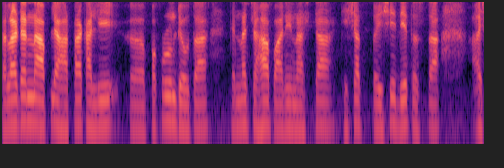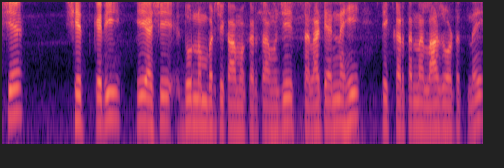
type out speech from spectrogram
तलाट्यांना आपल्या हाताखाली पकडून ठेवता त्यांना चहा पाणी नाश्ता खिशात पैसे देत असता असे शेतकरी हे असे दोन नंबरचे कामं करतात. म्हणजे तलाट्यांनाही ते करताना लाज वाटत नाही.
